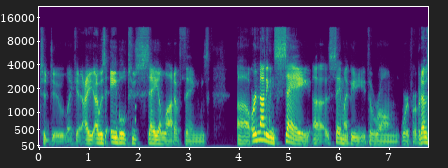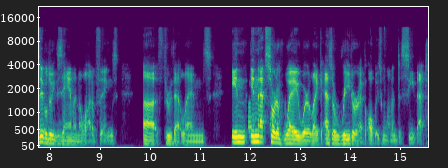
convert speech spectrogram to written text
to do. Like I, I was able to say a lot of things, uh, or not even say. Uh, say might be the wrong word for it, but I was able to examine a lot of things uh, through that lens in in that sort of way where, like, as a reader, I've always wanted to see that.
